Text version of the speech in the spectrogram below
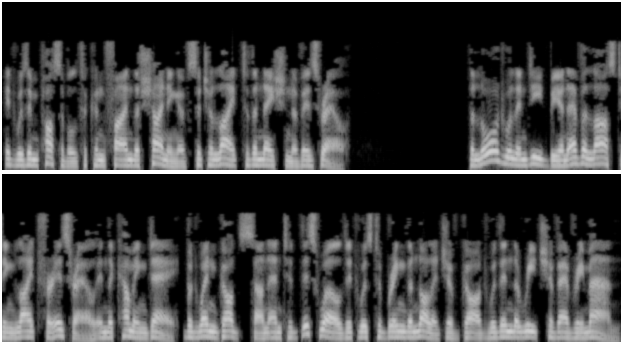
It was impossible to confine the shining of such a light to the nation of Israel. The Lord will indeed be an everlasting light for Israel in the coming day, but when God's Son entered this world, it was to bring the knowledge of God within the reach of every man.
